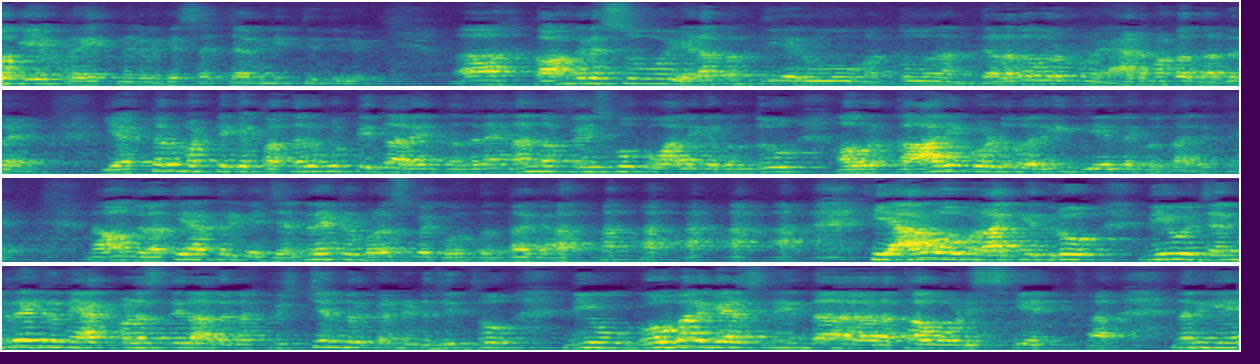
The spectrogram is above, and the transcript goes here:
ಬಗೆಯ ಪ್ರಯತ್ನಗಳಿಗೆ ಸಜ್ಜಾಗಿ ನಿಂತಿದ್ದೀವಿ. ಕಾಂಗ್ರೆಸ್ಸು, ಎಡಪಂಥೀಯರು ಮತ್ತು ನನ್ನ ದಳದವರನ್ನು ಆಡ್ ಮಾಡೋದಾದ್ರೆ ಎಷ್ಟರ ಮಟ್ಟಿಗೆ ಪತನಗುಟ್ಟಿದ್ದಾರೆ ಅಂತಂದ್ರೆ ನನ್ನ ಫೇಸ್ಬುಕ್ ವಾಲಿಗೆ ಬಂದು ಅವರು ಕಾಲಿಕೊಳ್ಳುವ ರೀತಿಯಲ್ಲೇ ಗೊತ್ತಾಗುತ್ತೆ. ನಾವೊಂದು ರಥಯಾತ್ರೆಗೆ ಜನರೇಟರ್ ಬಳಸಬೇಕು ಅಂತಂದಾಗ ಯಾರೋ ಒಬ್ರು ಹಾಕಿದ್ರು, ನೀವು ಜನರೇಟರ್ ಯಾಕೆ ಬಳಸ್ತೀರಾ ಅದನ್ನ ಕ್ರಿಶ್ಚಿಯನ್ರು ಕಂಡುಹಿಡಿದಿದ್ದು ನೀವು ಗೋಬರ್ ಗ್ಯಾಸ್ನಿಂದ ರಥ ಓಡಿಸಿ ಅಂತ. ನನಗೆ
